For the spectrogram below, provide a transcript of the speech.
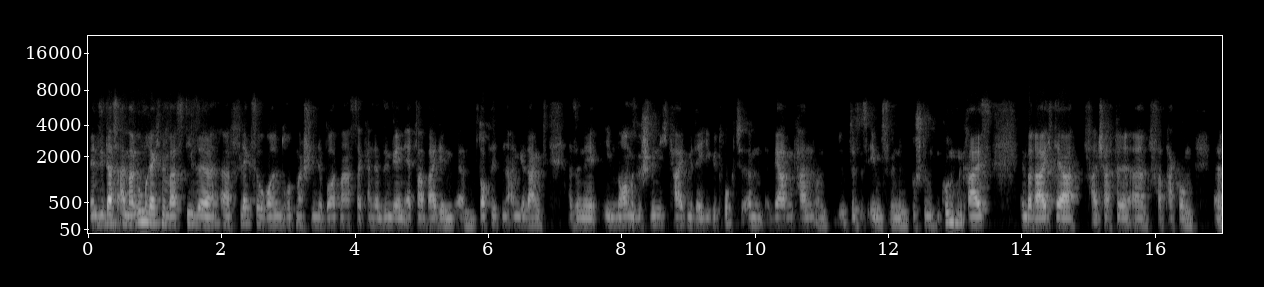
Wenn Sie das einmal umrechnen, was diese äh, Flexo-Rollendruckmaschine Boardmaster kann, dann sind wir in etwa bei dem ähm, Doppelten angelangt. Also eine enorme Geschwindigkeit, mit der hier gedruckt ähm, werden kann. Und das ist eben für einen bestimmten Kundenkreis im Bereich der Fallschachtelverpackung äh,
